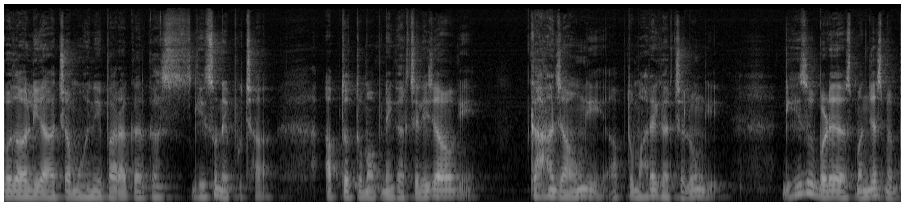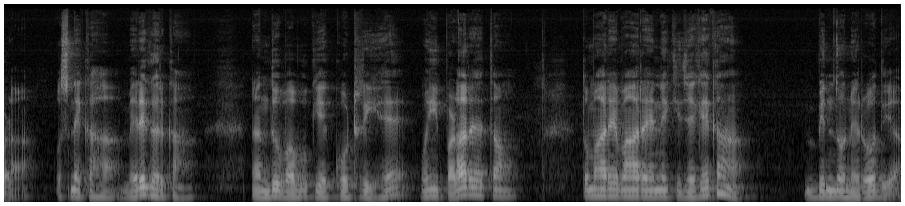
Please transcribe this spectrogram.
गोदौलिया चमोहिनी पर आकर घस घीसू ने पूछा, अब तो तुम अपने घर चली जाओगी। कहाँ जाऊँगी? अब तुम्हारे घर चलूँगी। घीसू बड़े असमंजस में पड़ा। उसने कहा, मेरे घर कहाँ? नंदू बाबू की एक कोठरी है, वहीं पड़ा रहता हूँ। तुम्हारे वहाँ रहने की जगह कहाँ? बिंदो ने रो दिया।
